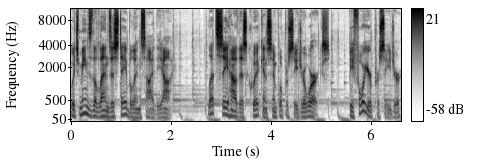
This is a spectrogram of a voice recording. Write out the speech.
which means the lens is stable inside the eye. Let's see how this quick and simple procedure works. Before your procedure,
